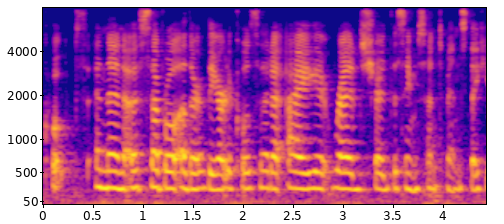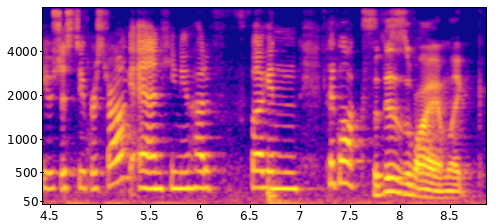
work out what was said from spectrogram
Quote. And then uh, several other of the articles that I read shared the same sentiments that he was just super strong and he knew how to fucking pick locks. But this is why I'm like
